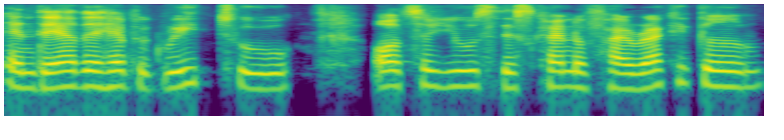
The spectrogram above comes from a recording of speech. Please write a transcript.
And there they have agreed to also use this kind of hierarchical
